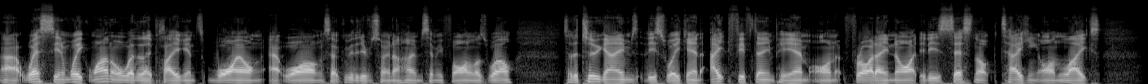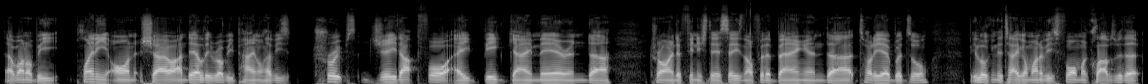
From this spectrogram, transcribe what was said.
uh, West in week one or whether they play against Wyong at Wyong. So it could be the difference between a home semi final as well. So the two games this weekend, 8:15 p.m. on Friday night. It is Cessnock taking on Lakes. That one will be plenty on show. Undoubtedly, Robbie Payne will have his troops G'd up for a big game there and uh, trying to finish their season off with a bang. And uh, Toddy Edwards will be looking to take on one of his former clubs with it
